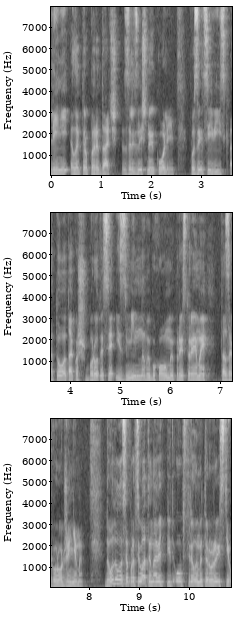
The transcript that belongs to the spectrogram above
ліній електропередач, залізничної колії, позицій військ АТО, а також боротися із змінно-вибуховими пристроями та загородженнями. Доводилося працювати навіть під обстрілами терористів.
